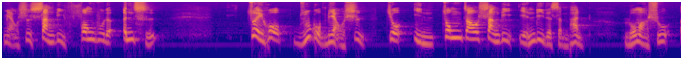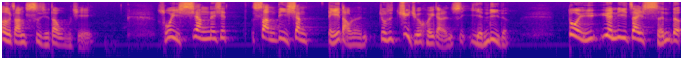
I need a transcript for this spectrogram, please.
藐视上帝丰富的恩慈。最后，如果藐视，就引终遭上帝严厉的审判。罗马书二章四节到五节。所以，像那些上帝向跌倒的人，就是拒绝悔改的人，是严厉的；对于愿意在神的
